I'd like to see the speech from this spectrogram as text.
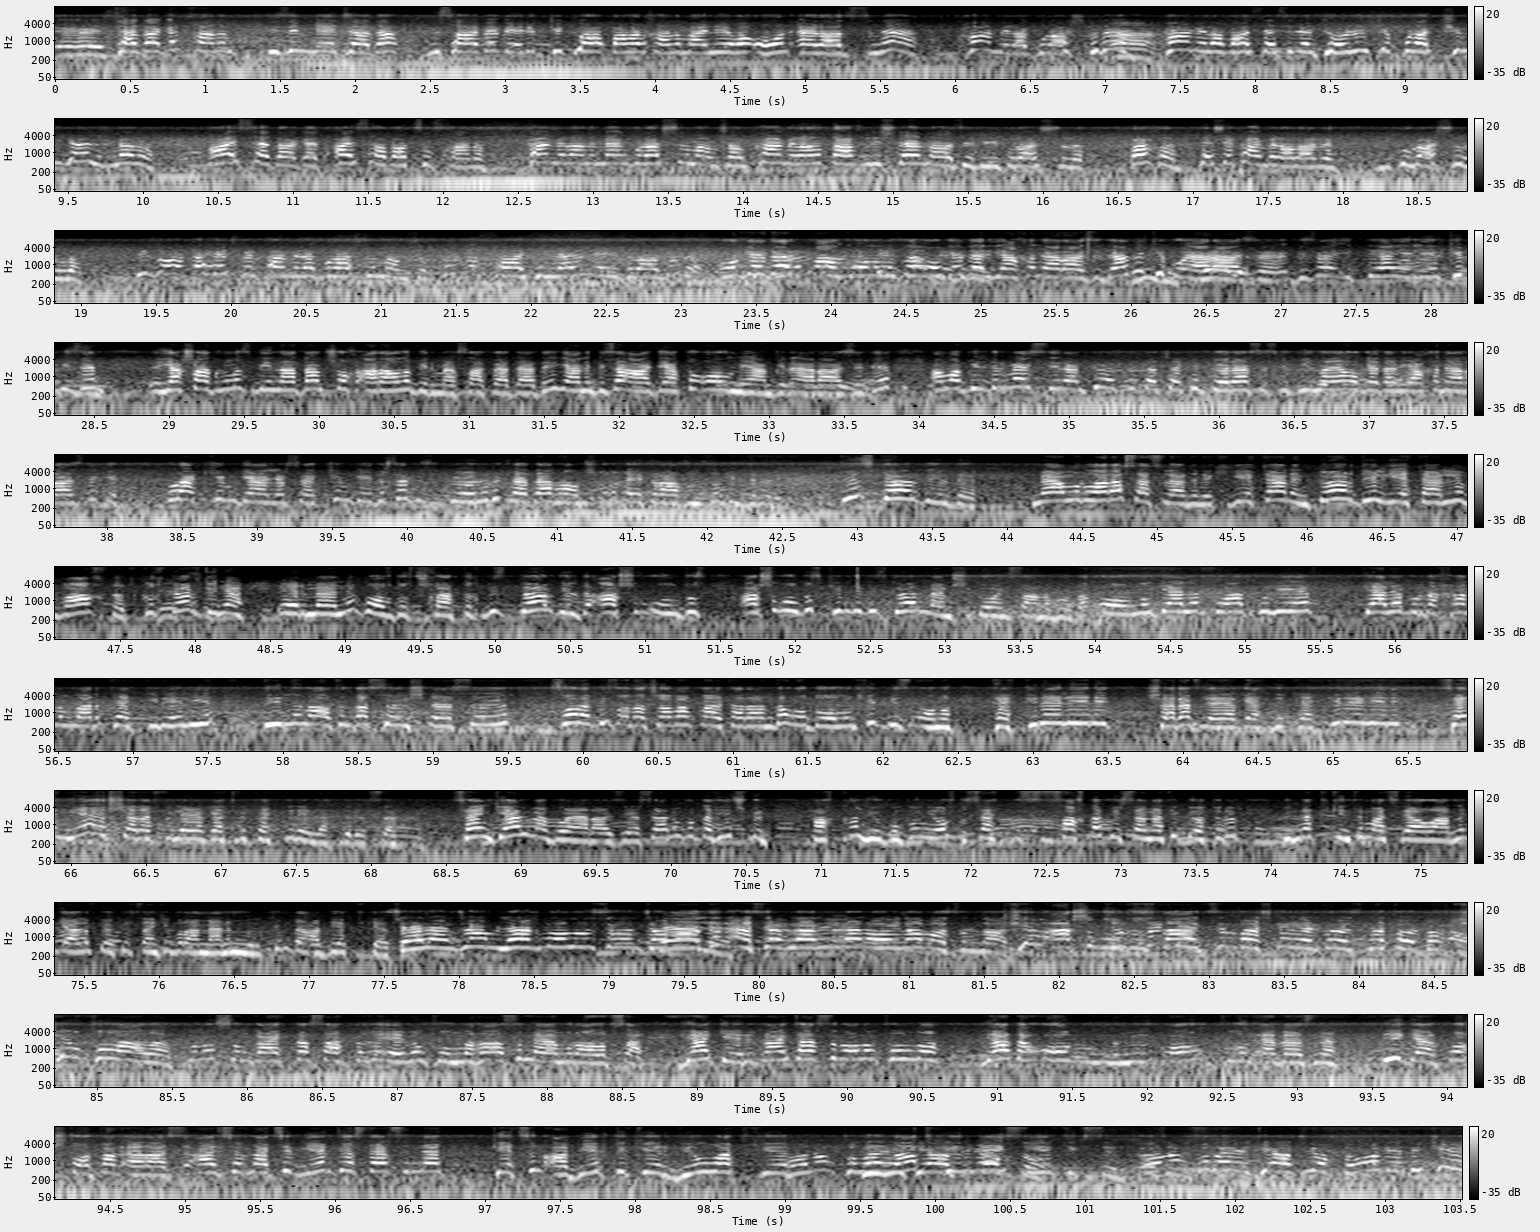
Ee, Sədaqət xanım bizim mediada müsahibə verib ki, Güya Bahar xanım Əliyeva onun ərazisinə kamera quraşdırıb, kamera vasitəsilə görür ki, bura kim gəlir? Mən o Ay Sədaqət, ay savadsız xanım, kameranı mən quraşdırmamışam. Kameranı Daxili İşlər Nazirliyi quraşdırıb. Baxın, teşə kameraları quraşdırılıb. Biz orada heç bir kamera quraşdırmamışıq. Burada sakinlərin etirazıdır. O qədər balkonumuza o qədər yaxın ərazidədir ki, bu ərazi. Bizə iddia eləyir ki, bizim yaşadığımız binadan çox aralı bir məsafədədir. Yəni bizə aidiyyəti olmayan bir ərazidir. Amma bildirmək istəyirəm ki, özünüz də çəkib görərsiniz ki, binaya o qədər yaxın ərazidir ki, bura kim gəlirsə, kim gedirsə biz görürük və dərhal çıxırıq etirazımızı bildiririk. Düz 4 ildir. Məmurlara səslənirik. Yetərin 4 il yetərli vaxtdır. 44 günə erməni qovduq, çıxartdıq. Biz 4 ildir Aşıq Ulduz, Aşıq Ulduz kimdir biz görməmişik o insanı burada. Oğlu gəlir Fuad Quliyev, gəlir burada xanımları təhqir eləyir, dilinin altında söyüşlər söyür. Sonra biz ona cavab qaytaranda o da olur ki, biz onu təhqir eləyirik, şərəf ləyaqətini təhqir eləyirik. Sən niyə şərəf ləyaqətini təhqir elətdirirsən? Sən gəlmə bu əraziyə. Sənin burada heç bir haqqın, hüququn yoxdur. Sən saxta bir sənəti götürüb gündə tikinti materiallarını gəlib tökürsən ki, bura mənim mülkümdür, obyekt tikəcəm. Sərəncam ləğv olunsun, cəmaətin əsəbləri ilə oynamasınlar. Kim aşıq ulduzdan getsin başqa yerdə özünə torpaq alsın. Kim pul alıb? Bunun Sumqayıtda satdığı evin pulunu hansı məmur alıbsa, ya geri qaytarsın onun pulunu, ya da o, o pulun əvəzinə digər boş torpaq ərazisi, alternativ yer göstərsinlər. Getsin obyekt tikir, villa tikir, Onun pula bina yoxdur. istəyir tiksin. Onun pula ehtiyacı yoxdur. O dedi ki,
